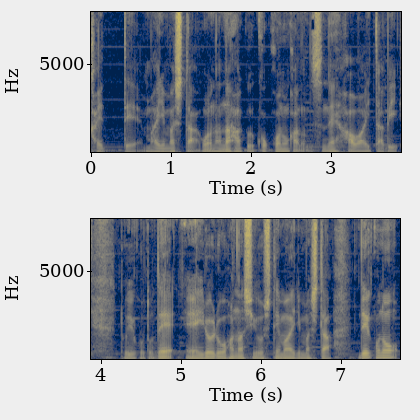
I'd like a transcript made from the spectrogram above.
帰ってまいりました。この7泊9日のですね、ハワイ旅ということで、えー、いろいろお話をしてまいりました。で、この、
